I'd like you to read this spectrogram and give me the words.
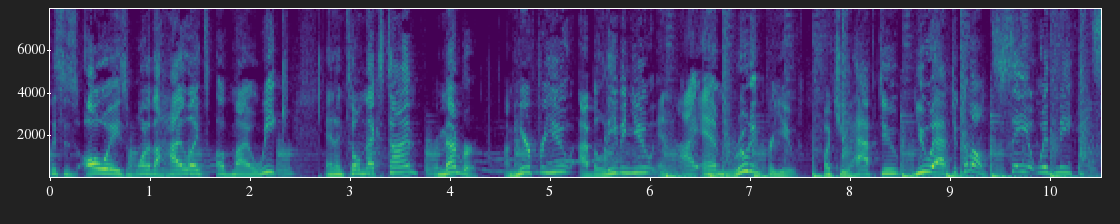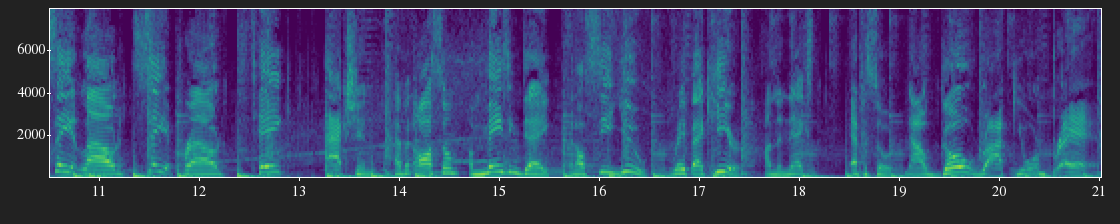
This is always one of the highlights of my week. And until next time, remember, I'm here for you, I believe in you, and I am rooting for you. But you have to, you have to, come on, say it with me, say it loud, say it proud, take action. Have an awesome, amazing day, and I'll see you right back here on the next episode. Now, go rock your brand.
